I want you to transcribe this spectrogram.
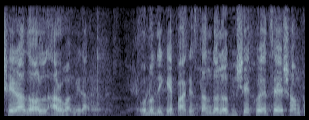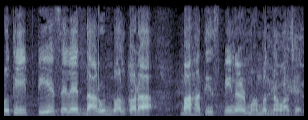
সেরা দল আরব আমিরাত। অন্যদিকে পাকিস্তান দল অভিষেক হয়েছে সম্প্রতি পিএসএল এ দারুণ বল করা বাঁহাতি স্পিনার মোহাম্মদ নওয়াজের।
